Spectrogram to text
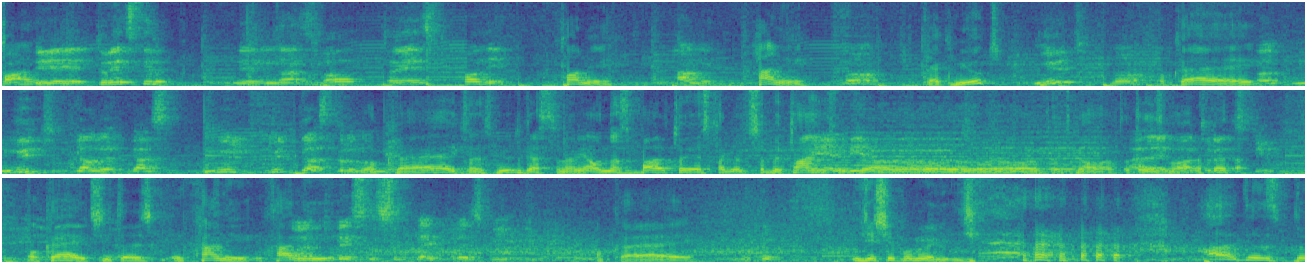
Bal? E, turecki e, nazwa to jest honey. Honey, Honey. Honey, No. jak miód? Miód? No. Okej, No, Miód, gal, gas, miód, miód gastronomii. okej, to jest miód gastronomia, a u nas bal to jest tak jak sobie tańczy, Nie, wiem. no to, to jest bal. po turecki. Okej, czyli to jest honey, honey, turecki suplet, turecki imię. okej. Idzie się pomylić. Ale to jest, to,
